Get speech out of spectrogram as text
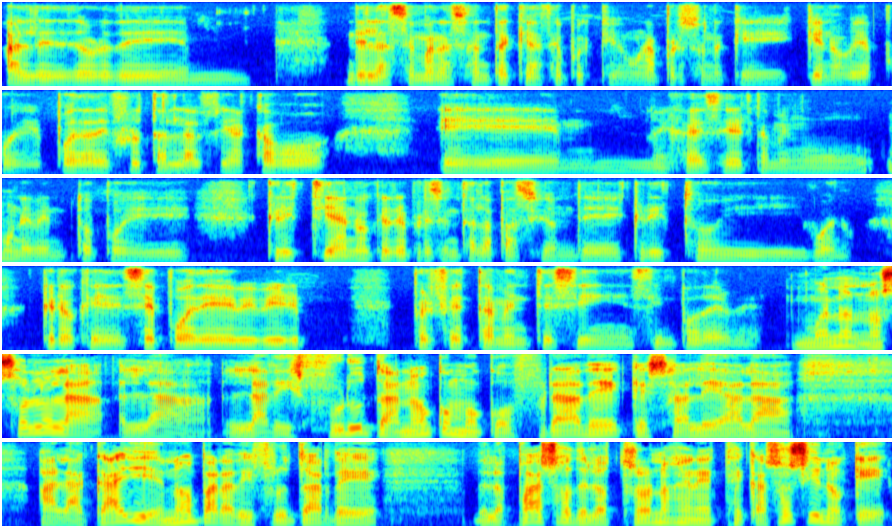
alrededor de, mm, de, la Semana Santa que hace pues que una persona que, que no vea pues, pueda disfrutarla. Al fin y al cabo eh, no deja de ser también un, evento pues cristiano que representa la pasión de Cristo y bueno, creo que se puede vivir perfectamente sin, sin poder ver. Bueno, no solo la, la, la disfruta, ¿no? Como cofrade que sale a la, a la calle, ¿no? Para disfrutar de, de los pasos, de los tronos en este caso, sino que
